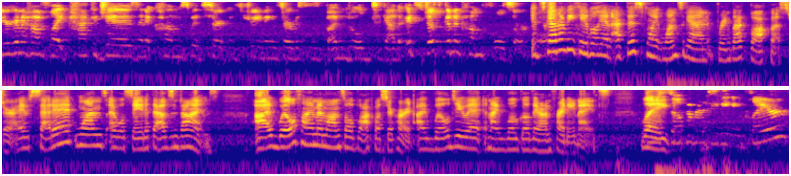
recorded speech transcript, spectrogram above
you're gonna have like packages and it comes with certain streaming services bundled together. It's just gonna come full circle. It's gonna be cable again. At this point, once again, bring back Blockbuster. I've said it once, I will say it a thousand times. I will find my mom's old Blockbuster card. I will do it and I will go there on Friday nights. Like you still have a DVD player?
